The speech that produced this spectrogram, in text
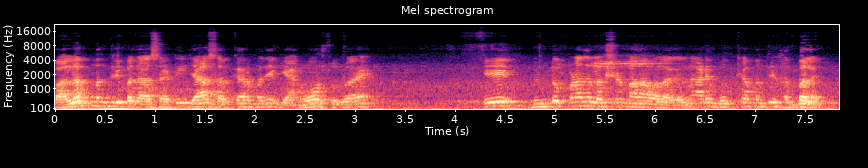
पालकमंत्री पदासाठी ज्या सरकारमध्ये गँगवॉर सुरू आहे हे बिंडोकपणाचं लक्षण मानावं लागेल ना? आणि मुख्यमंत्री हतबल आहे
